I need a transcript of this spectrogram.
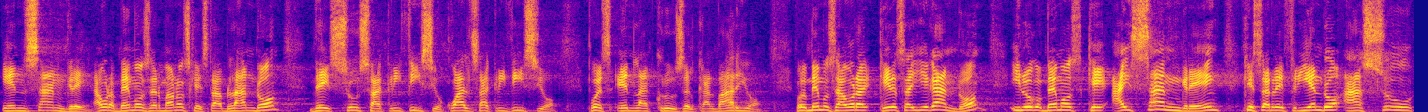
en sangre. Ahora vemos, hermanos, que está hablando de su sacrificio. ¿Cuál sacrificio? Pues en la cruz del Calvario. Pues vemos ahora que está llegando y luego vemos que hay sangre que está refiriendo a su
